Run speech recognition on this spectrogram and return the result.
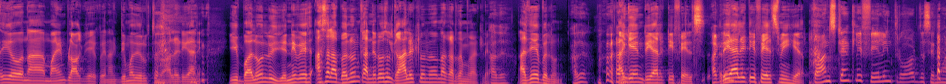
అయ్యో నా మైండ్ బ్లాక్ చేయకపోయి నాకు దిమ్మ తిరుగుతుంది ఆల్రెడీ కానీ ఈ బలూన్లు ఎన్ని వే అసలు ఆ బలూన్కి అన్ని రోజులు గాలి ఎట్లుందో నాకు అర్థం కావట్లేదు. అదే. బలూన్. అదే. Again reality fails reality fails me here constantly failing throughout the cinema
